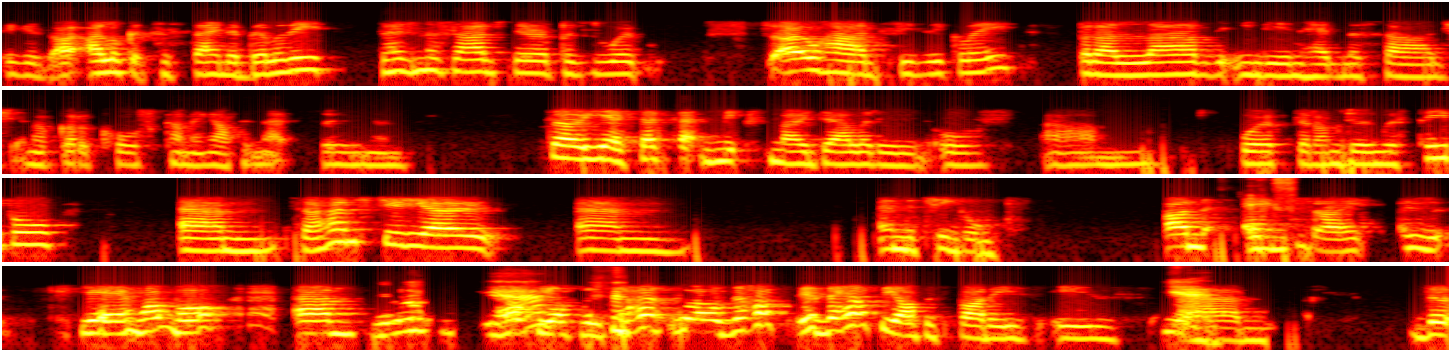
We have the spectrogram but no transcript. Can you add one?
because I, I look at sustainability. Those massage therapists work so hard physically, but I love the Indian head massage, and I've got a course coming up in that soon. And so, yes, that's that mixed modality of um, work that I'm doing with people. Um, so, home studio um, and the qigong. Um, and sorry, yeah, and one more. Um, yeah. Healthy office. Well, the, the healthy office bodies is yeah. Um, the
